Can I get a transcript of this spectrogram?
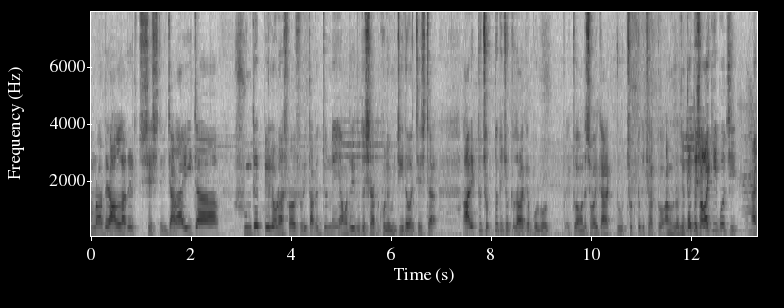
আমাদের আহ্লাদের শেষ নেই। যারা এইটা শুনতে পেল না সরাসরি, তাদের জন্যেই আমাদের এই দুধের স্বাদ ঘোলে মিটিয়ে দেওয়ার চেষ্টা। আর একটু ছোট্ট কিছু একটু দাদাকে বলব, একটু আমাদের সবাইকে আর একটু ছোট্ট কিছু, একটু আনন্দ তাই তো সবাই কি বলছি, আর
